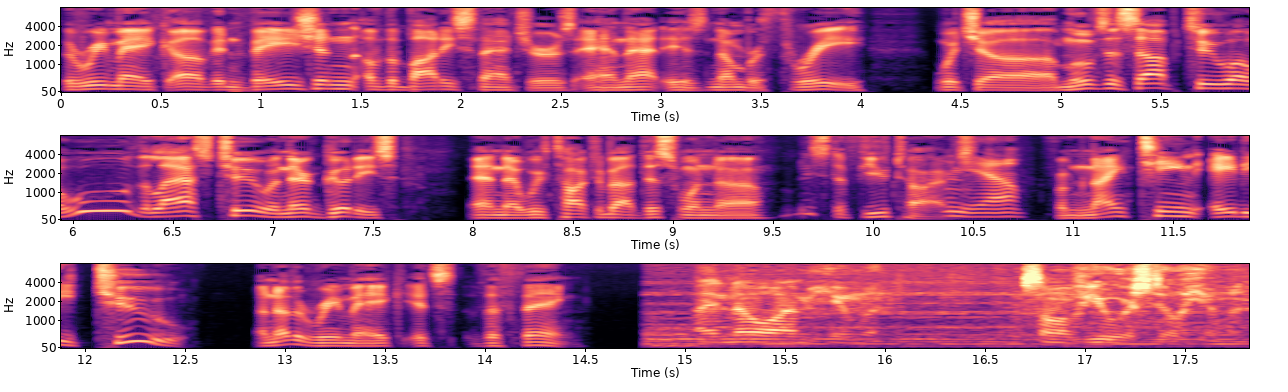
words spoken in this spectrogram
the remake of Invasion of the Body Snatchers, and that is number three, which uh, moves us up to uh, ooh, the last two, and they're goodies. And uh, we've talked about this one uh, at least a few times. Yeah. From 1982, another remake. It's The Thing. I know I'm human. Some of you are still human.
